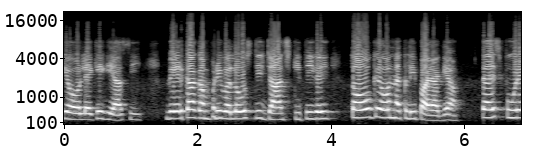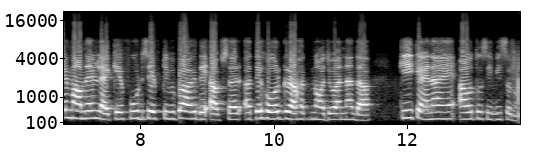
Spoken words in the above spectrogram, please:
ਘਿਓ ਲੈ ਕੇ ਗਿਆ ਸੀ, ਵੇਰਕਾ ਕੰਪਨੀ ਵੱਲੋਂ ਉਸ ਦੀ ਜਾਂਚ ਕੀਤੀ ਗਈ, ਤਾਂ ਉਹ ਘਿਓ ਨਕਲੀ ਪਾਇਆ ਗਿਆ। ਤਾਂ ਇਸ ਪੂਰੇ ਮਾਮਲੇ ਨੂੰ ਲੈ ਕੇ ਫੂਡ ਸੇਫਟੀ ਵਿਭਾਗ ਦੇ ਅਫਸਰ ਅਤੇ ਹੋਰ ਗ੍ਰਾਹਕ ਨੌਜਵਾਨਾਂ ਦਾ ਕੀ ਕਹਿਣਾ ਹੈ? ਆਓ ਤੁਸੀਂ ਵੀ ਸੁਣੋ।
